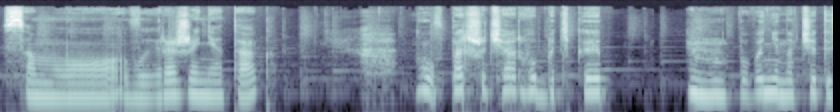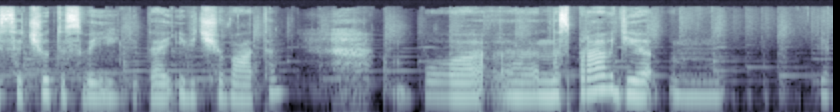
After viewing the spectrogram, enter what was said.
самовираження, так? Ну, в першу чергу, батьки повинні навчитися чути своїх дітей і відчувати. Бо е, насправді, як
